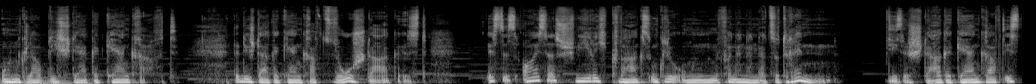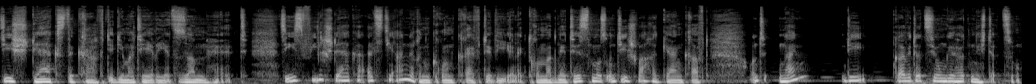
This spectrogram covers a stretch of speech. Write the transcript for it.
unglaublich starke Kernkraft. Da die starke Kernkraft so stark ist, ist es äußerst schwierig, Quarks und Gluonen voneinander zu trennen. Diese starke Kernkraft ist die stärkste Kraft, die die Materie zusammenhält. Sie ist viel stärker als die anderen Grundkräfte wie Elektromagnetismus und die schwache Kernkraft. Und nein, die Gravitation gehört nicht dazu.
